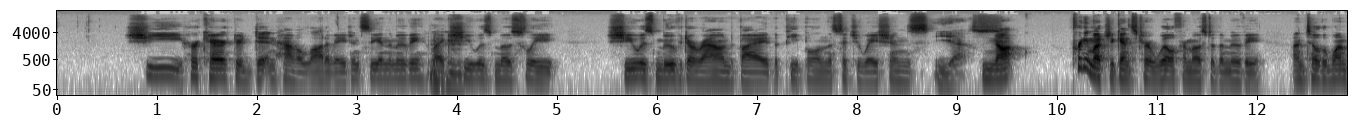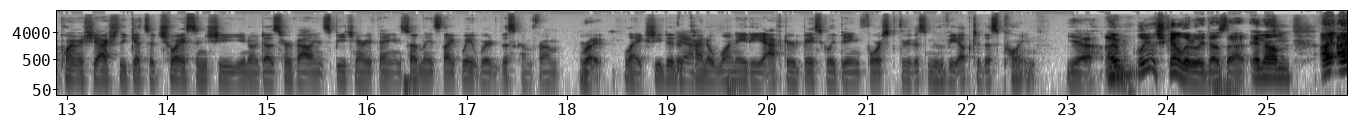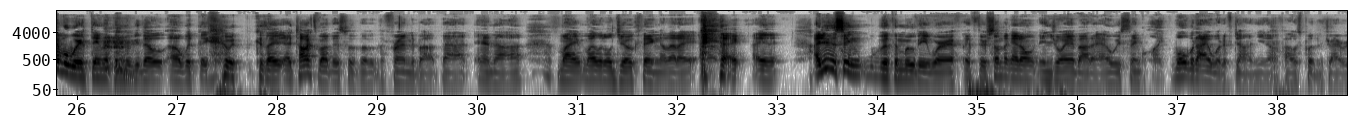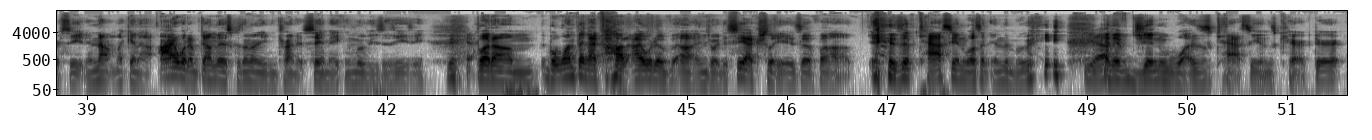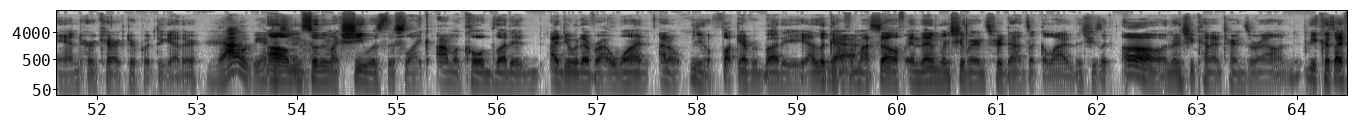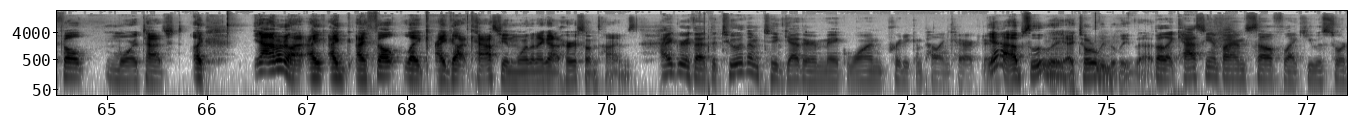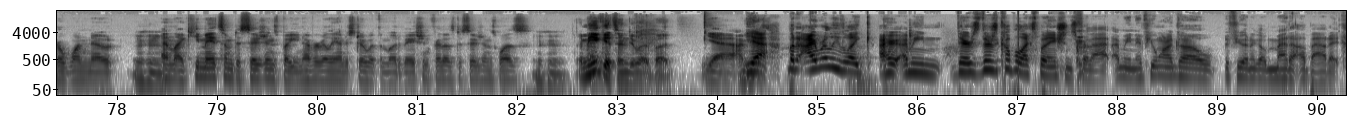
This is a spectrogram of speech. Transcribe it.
she her character didn't have a lot of agency in the movie like Mhm. she was mostly she was moved around by the people and the situations Yes. not pretty much against her will for most of the movie until the one point where she actually gets a choice and she you know does her valiant speech and everything and suddenly it's like wait where did this come from right. like she did a kind of 180 after basically being forced through this movie up to this point Yeah, I believe she kind of literally does that. And um, I, I have a weird thing with the movie though, uh, with the because I, I talked about this with a, with a friend about that, and uh, my my little joke thing that I I, I, I do this thing with the movie where if, if there's something I don't enjoy about it, I always think like, what would I would have done, you know, if I was put in the driver's seat, and not like in a I would have done this because I'm not even trying to say making movies is easy. yeah But um, but one thing I thought I would have uh, enjoyed to see actually is if uh, is if Cassian wasn't in the movie, Yeah. and if Jyn was Cassian's character and her character put together. That would be interesting Um, so then like she was this like I'm a cold blooded, I do whatever I want, I don't you know fuck everybody, I look out for myself. And then when she learns her dad's like alive, then she's like oh, and then she kind of turns around because I felt more attached. Like yeah, I don't know, I, I I felt like I got Cassian more than I got her sometimes. i agree with that the two of them together make one pretty compelling character Yeah, absolutely, I totally Mm. believe that. But like Cassian by himself, like he was sort of one note, hmm and like he made some decisions, but you never really understood what the motivation for those decisions was. hmm I mean, he gets into it, but Yeah, I mean, yeah, it's- but I really like. I, I mean, there's there's a couple explanations for that. I mean, if you want to go if you want to go meta about it,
